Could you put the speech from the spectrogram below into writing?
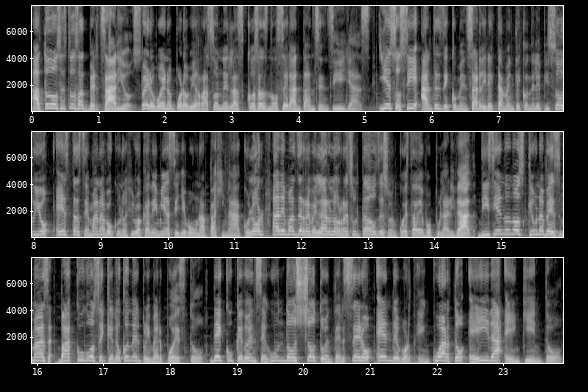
a todos estos adversarios. Pero bueno, por obvias razones las cosas no serán tan sencillas. Y eso sí, antes de comenzar directamente con el episodio, esta semana Boku no Hero Academia se llevó una página a color, además de revelar los resultados de su encuesta de popularidad, diciéndonos que una vez más Bakugo se quedó con el primer puesto, Deku quedó en segundo, Shoto en tercero, Endeavor en cuarto e Ida en quinto.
